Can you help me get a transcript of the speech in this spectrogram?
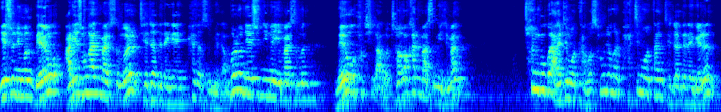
예수님은 매우 아리송한 말씀을 제자들에게 하셨습니다. 물론 예수님의 이 말씀은 매우 확실하고 정확한 말씀이지만 천국을 알지 못하고 성령을 받지 못한 제자들에게는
